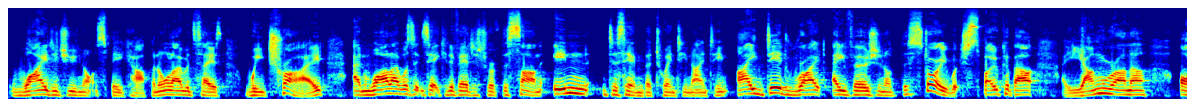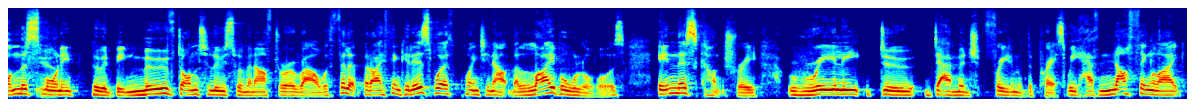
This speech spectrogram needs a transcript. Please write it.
why did you not speak up? And all I would say is, we tried. And while I was executive editor of The Sun in December 2019, I did write a version of this story, which spoke about a young runner on this yeah. morning who had been moved on to Loose Women after a row with Phillip. But I think it is worth pointing out the libel laws in this country really do damage freedom of the press. We have nothing like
